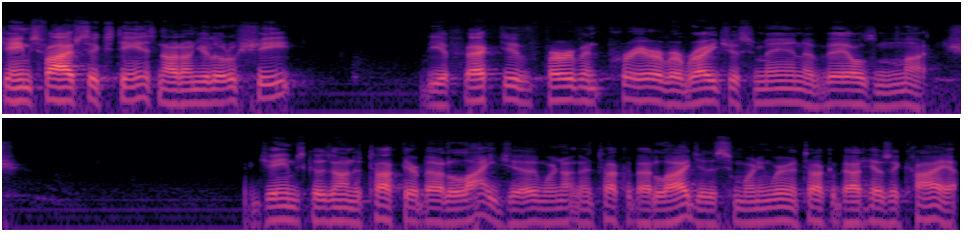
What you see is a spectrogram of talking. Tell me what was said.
James 5:16 is not on your little sheet. The effective, fervent prayer of a righteous man avails much. And James goes on to talk there about Elijah, and we're not going to talk about Elijah this morning. We're going to talk about Hezekiah.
